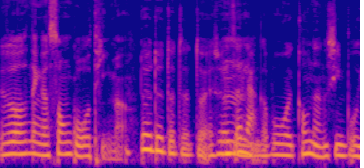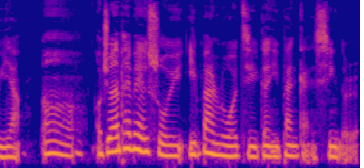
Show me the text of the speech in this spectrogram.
比如说那个松果体嘛。对对对对对，所以这两个部位功能性不一样。嗯，我觉得佩佩属于一半逻辑跟一半感性的人，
